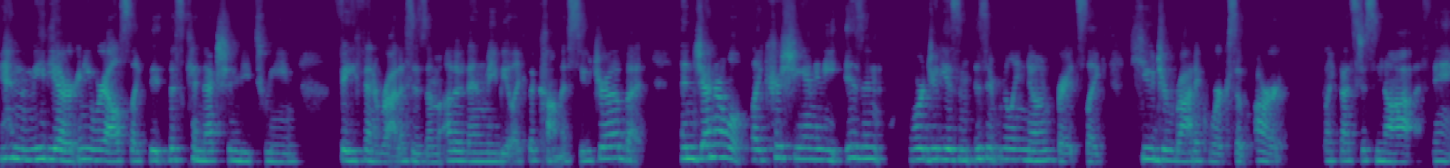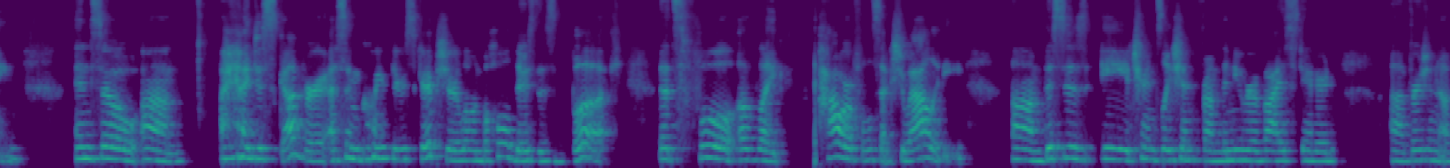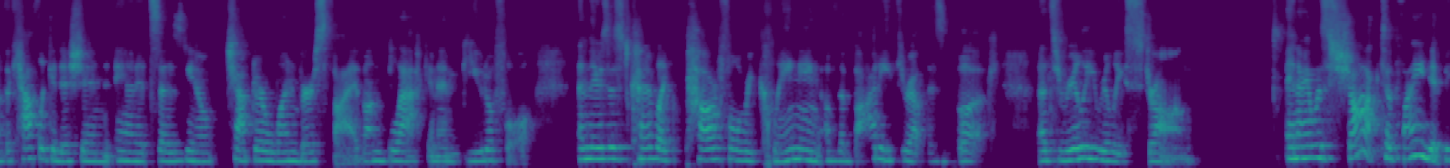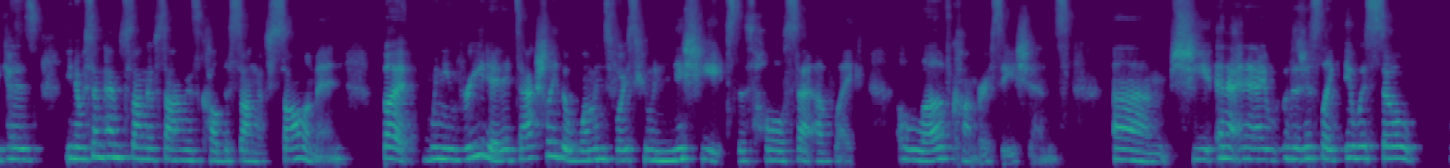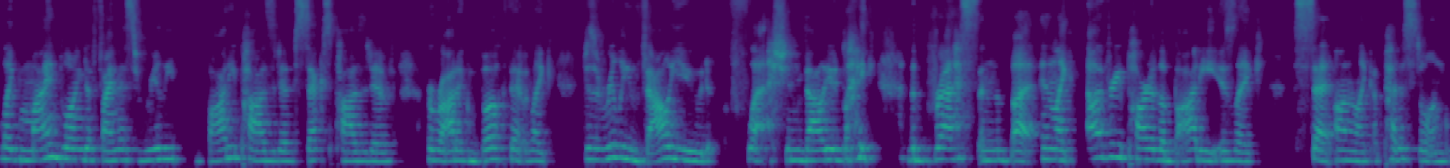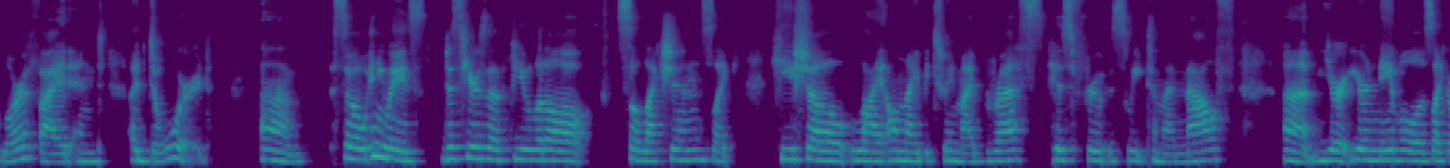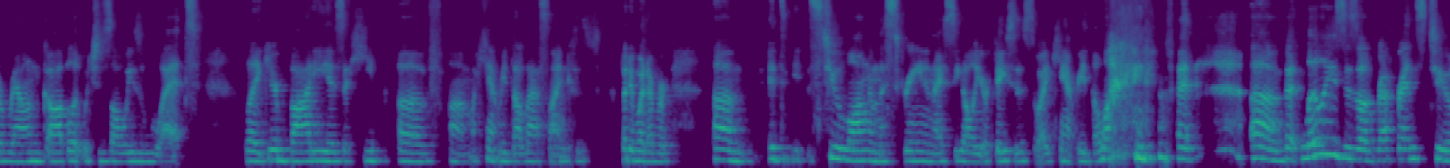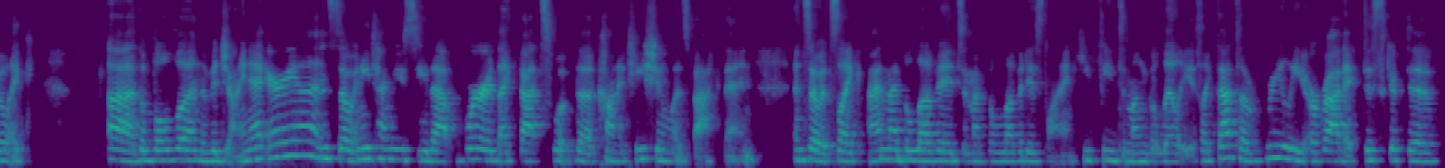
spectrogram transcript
in the media or anywhere else like th- this connection between faith and eroticism, other than maybe like the Kama Sutra. But in general, like Christianity isn't or Judaism isn't really known for its like huge erotic works of art. Like that's just not a thing. And so um, I, I discover as I'm going through scripture, lo and behold, there's this book that's full of like powerful sexuality. Um, this is a translation from the New Revised Standard uh, version of the Catholic edition, and it says, you know, chapter one, verse five, I'm black and I'm beautiful. And there's this kind of like powerful reclaiming of the body throughout this book that's really, really strong. And I was shocked to find it because, you know, sometimes Song of Songs is called the Song of Solomon. But when you read it, it's actually the woman's voice who initiates this whole set of like love conversations. Um, she and, and I was just like, it was so like mind blowing to find this really body positive, sex positive, erotic book that like just really valued flesh and valued like the breasts and the butt and like every part of the body is like set on like a pedestal and glorified and adored. Um, so, anyways, just here's a few little selections like he shall lie all night between my breasts, his fruit is sweet to my mouth. Um, your your navel is like a round goblet, which is always wet. Like your body is a heap of um, I can't read that last line because but whatever um, it's, it's too long on the screen and I see all your faces, so I can't read the line. but um, but lilies is a reference to like uh, the vulva and the vagina area, and so anytime you see that word, like that's what the connotation was back then. And so it's like I'm my beloved's and my beloved is lying. He feeds among the lilies. Like that's a really erotic, descriptive,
